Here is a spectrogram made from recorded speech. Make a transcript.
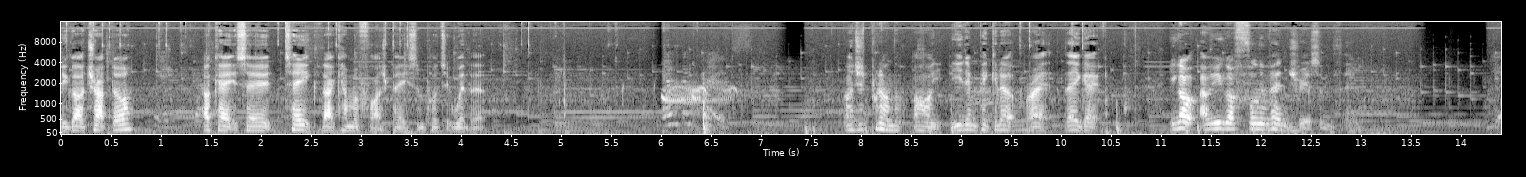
You got a trapdoor? Okay, so take that camouflage paste and put it with it. Where's the place? I'll just put it on the. Oh, you didn't pick it up. Right, there you go. You got? Have you got full inventory or something? Yeah.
